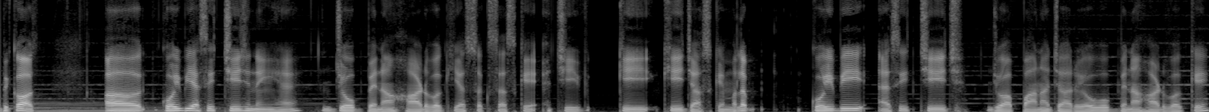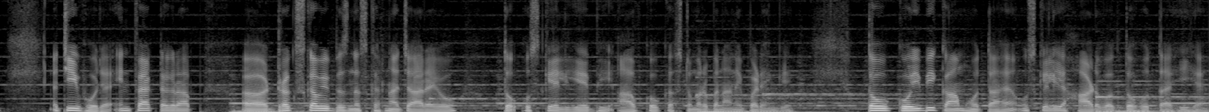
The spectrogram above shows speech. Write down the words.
because कोई भी ऐसी चीज़ नहीं है जो बिना हार्डवर्क या सक्सेस के अचीव की की जा सके। मतलब कोई भी ऐसी चीज़ जो आप पाना चाह रहे हो, वो बिना हार्डवर्क के अचीव हो जाए। इनफैक्ट अगर आप ड्रग्स का भी बिज़नेस करना चाह रहे हो तो उसके लिए भी आपको कस्टमर बनाने पड़ेंगे। तो कोई भी काम होता है, उसके लिए हार्डवर्क तो होता ही है।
